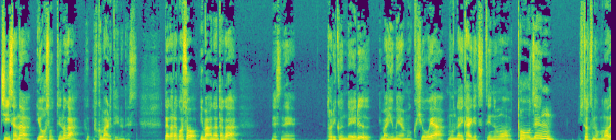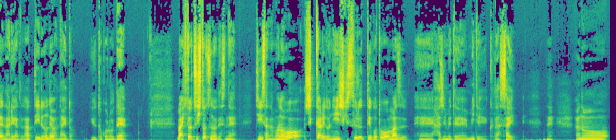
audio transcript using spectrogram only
小さな要素っていうのが含まれているんです。だからこそ、今あなたがですね、取り組んでいる、今夢や目標や問題解決っていうのも、当然、一つのもので成り立っているのではないというところで、まあ一つ一つのですね、小さなものをしっかりと認識するっていうことをまず、えー、始めてみてください。ね。あの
